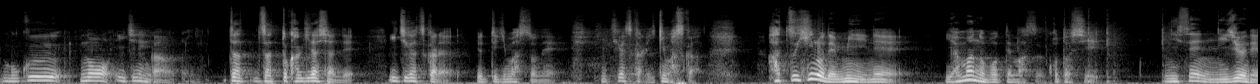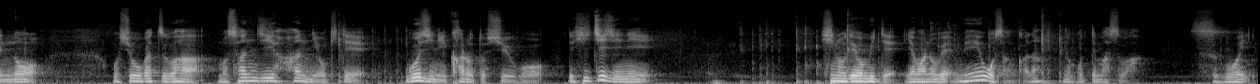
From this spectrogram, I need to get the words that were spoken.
僕の1年間ざざっと書き出したんで1月から言ってきますとね。1月から行きますか。初日の出見にね山登ってます今年。2020年のお正月はもう3時半に起きて5時にカロと集合。で7時に日の出を見て山の上冥王山かな？登ってますわ。すごい。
